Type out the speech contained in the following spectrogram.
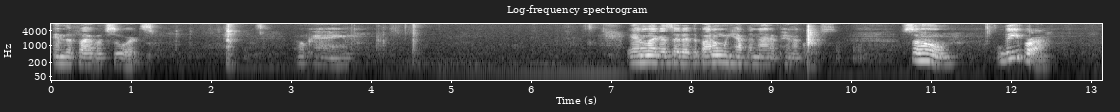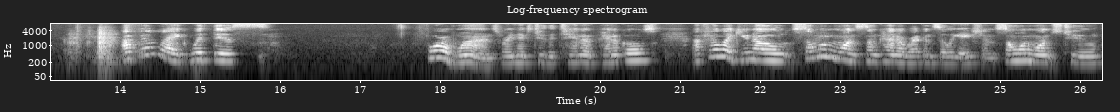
and the Five of Swords. Okay. And like I said, at the bottom we have the Nine of Pentacles. So, Libra. I feel like with this Four of Wands right next to the Ten of Pentacles, I feel like, you know, someone wants some kind of reconciliation. Someone wants to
